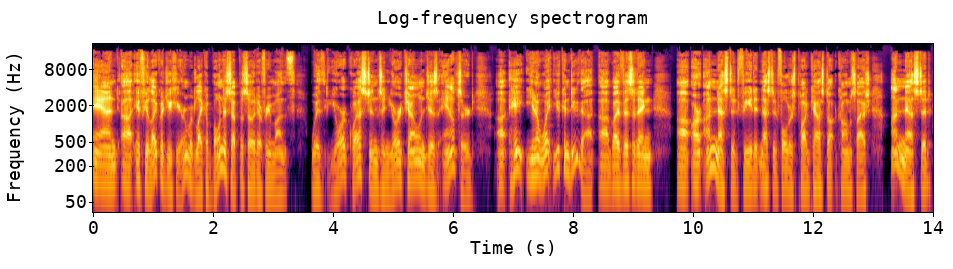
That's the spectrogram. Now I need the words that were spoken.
And uh, if you like what you hear and would like a bonus episode every month with your questions and your challenges answered, uh, hey, you know what? You can do that uh, by visiting our unnested feed at nestedfolderspodcast.com slash unnested,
